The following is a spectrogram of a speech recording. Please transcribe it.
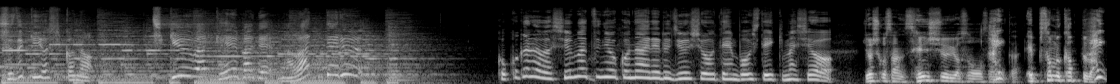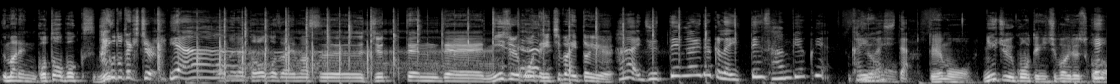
鈴木よしこの地球は競馬で回ってるここからは週末に行われる重賞を展望していきましょよしこさん先週予想されたエプソムカップははい。生まれん5等ボックス見事的中。うい。やおめでとうございます。10点で25.1倍という。はい10点買いだから1点300円買いました。やでも25.1倍ですから。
